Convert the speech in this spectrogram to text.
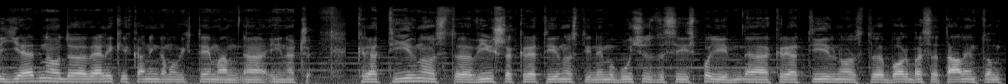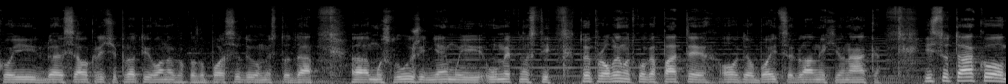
jedna od velikih Cunninghamovih tema e, inače. Kreativnost, viša kreativnost i nemogućnost da se ispolji kreativnost, borba sa talentom koji se okreće protiv onoga koga posjeduje umesto da mu služi njemu i umetnosti. To je problem od koga pate ovde obojica glavnih junaka. Isto tako,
